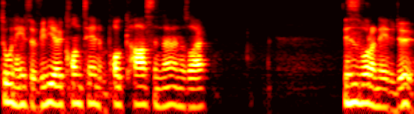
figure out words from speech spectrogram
doing heaps of video content and podcasts and that. And I was like, this is what I need to do.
